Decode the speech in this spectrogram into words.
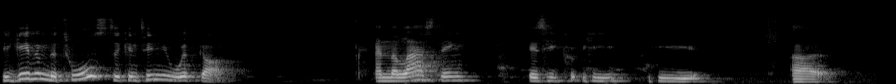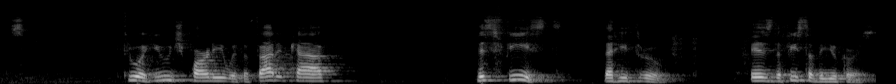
He gave him the tools to continue with God. And the last thing is he, he, he uh, threw a huge party with a fatted calf. This feast that he threw is the feast of the Eucharist.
